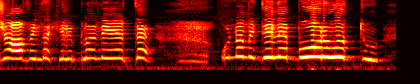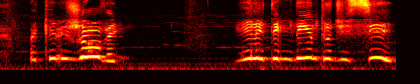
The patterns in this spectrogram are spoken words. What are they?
jovem daquele planeta. O nome dele é Boruto. Aquele jovem. Ele tem dentro de si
